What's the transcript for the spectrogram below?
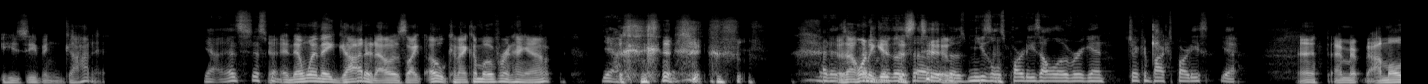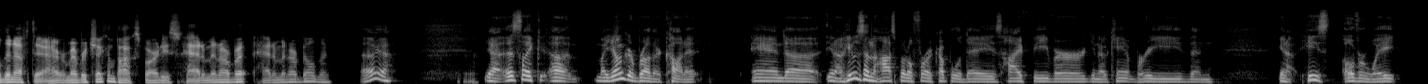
who's even got it. Yeah. that's just been, And then when they got it, I was like, "Oh, can I come over and hang out?" yeah. Try to- 'Cause I wanna to get this those, uh, too. Those measles parties all over again. Chickenpox parties. Yeah. Eh, I'm I'm old enough to I remember chickenpox parties. Had them in our had them in our building. Oh yeah. Yeah. Yeah, it's like uh, my younger brother caught it, and uh, you know he was in the hospital for a couple of days, high fever, you know, can't breathe, and you know he's overweight,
